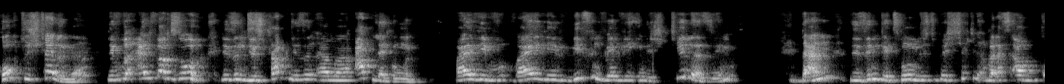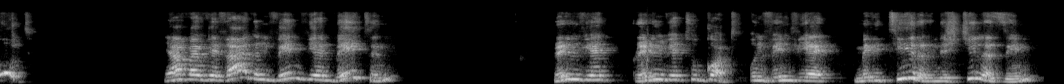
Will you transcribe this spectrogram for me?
hochzustellen. Ne? Die einfach so, die sind Distract, die sind ähm, Ablenkungen. Weil sie, weil sie wissen, wenn wir in der Stille sind, dann sie sind gezwungen, sich zu beschäftigen. Aber das ist auch gut. Ja, weil wir sagen, wenn wir beten, reden wir, reden wir zu Gott. Und wenn wir meditieren, in der Stille sind,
